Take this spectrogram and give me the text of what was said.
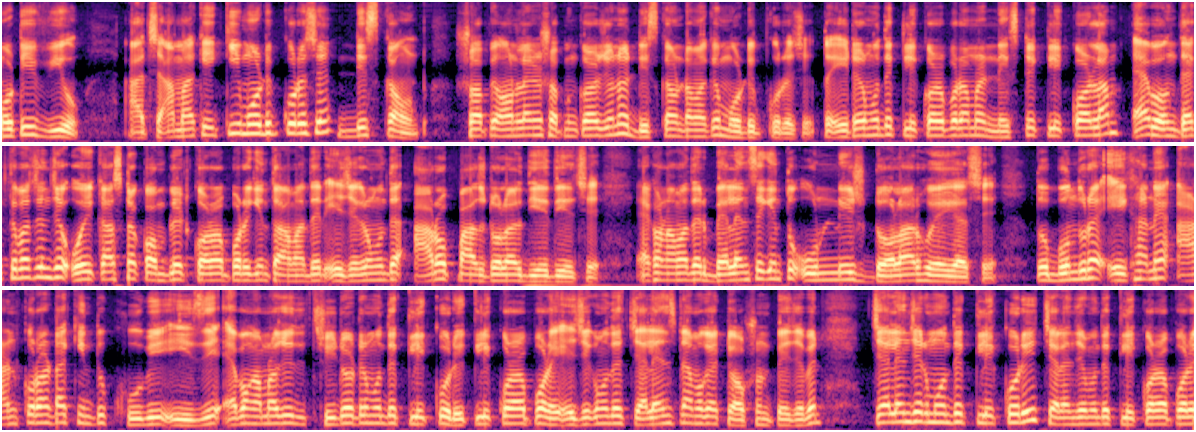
মোটিভ ইউ? আচ্ছা আমাকে কি মোটিভ করেছে? ডিসকাউন্ট। শপে, অনলাইনে শপিং করার জন্য ডিসকাউন্ট আমাকে মোটিভ করেছে। তো এটার মধ্যে ক্লিক করার পরে আমরা নেক্সটে ক্লিক করলাম এবং দেখতে পাচ্ছেন যে ওই কাজটা কমপ্লিট করার পরে কিন্তু আমাদের এই জায়গার মধ্যে আরও পাঁচ ডলার দিয়ে দিয়েছে। এখন আমাদের ব্যালেন্সে কিন্তু উনিশ ডলার হয়ে গেছে। তো বন্ধুরা, এখানে আর্ন করাটা কিন্তু খুবই ইজি এবং আমরা যদি থ্রি ডটের মধ্যে ক্লিক করি ক্লিক করার পরে এই জায়গার মধ্যে চ্যালেঞ্জ নামক একটা অপশন পেয়ে যাবেন। চ্যালেঞ্জের মধ্যে ক্লিক করি। চ্যালেঞ্জের মধ্যে ক্লিক করার পরে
